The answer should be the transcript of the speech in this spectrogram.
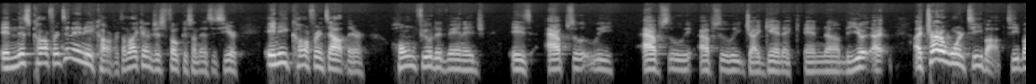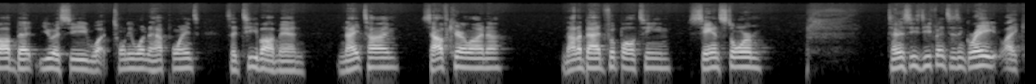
in this conference, in any conference, I'm not going to just focus on the SEC here. Any conference out there, home field advantage is absolutely, absolutely, absolutely gigantic. And uh, the U- I, I try to warn T Bob. T Bob bet USC what 21 and a half points. Said T Bob, man, nighttime, South Carolina, not a bad football team. Sandstorm. Tennessee's defense isn't great. Like,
